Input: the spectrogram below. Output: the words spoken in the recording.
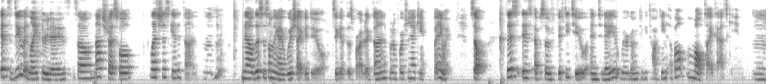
it's due in like three days, so not stressful. Let's just get it done. Mm-hmm. Now, this is something I wish I could do to get this project done, but unfortunately I can't. But anyway, so this is episode 52, and today we're going to be talking about multitasking. Mm.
